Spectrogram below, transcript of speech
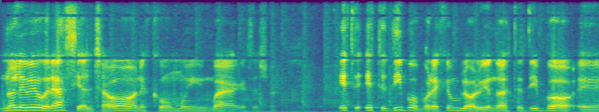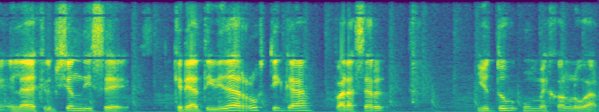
no le veo gracia al chabón, es como muy, bueno, qué sé yo. Este, este tipo, por ejemplo, volviendo a este tipo, eh, en la descripción dice creatividad rústica para hacer YouTube un mejor lugar.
